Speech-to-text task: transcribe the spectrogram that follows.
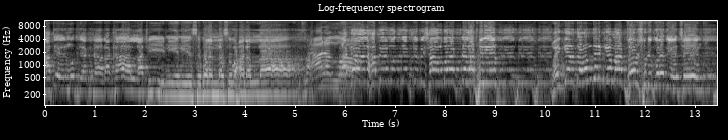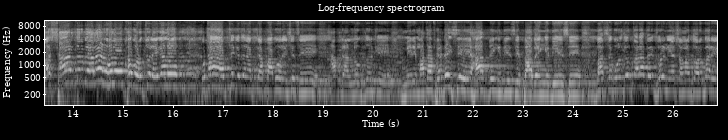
হাতের মধ্যে একটা রাখাল লাঠি নিয়ে নিয়েছে। বলেন না সুবহানাল্লাহ। সুবহানাল্লাহ। রাখাল হাতের মধ্যে একটা বিশাল বড় একটা লাঠি নিয়ে ওই গেরদারদেরকে মারধর শুরু করে দিয়েছে। বাদশার দরবে আলার হলো খবর চলে গেল। কোথা থেকে যেন একটা পাগল এসেছে। আপনার লোকদেরকে মেরে মাথা ফেটাইছে হাত ভেঙে দিয়েছে পা ভেঙে দিয়েছে। বাচ্চা বলতো তাড়াতাড়ি ধরে নিয়ে আসো আমার দরবারে।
